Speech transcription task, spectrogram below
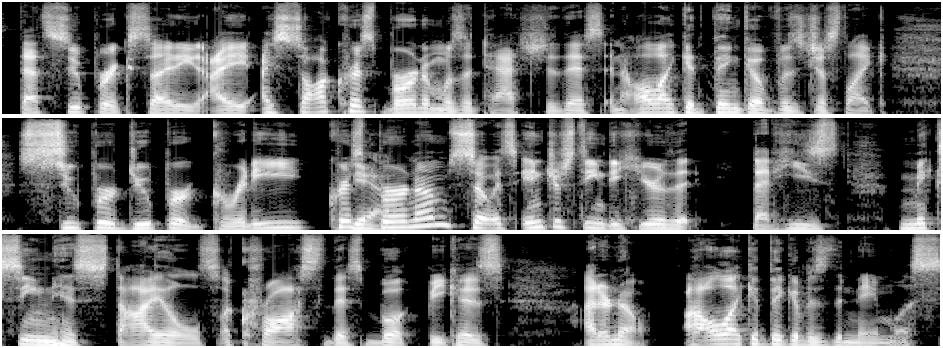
that's super exciting. I I saw Chris Burnham was attached to this, and all I could think of was just like super duper gritty Chris yeah. Burnham. So it's interesting to hear that that he's mixing his styles across this book because I don't know. All I could think of is the nameless.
